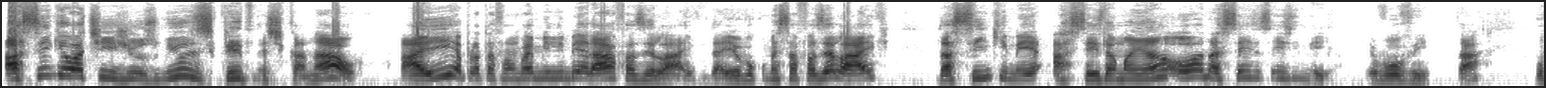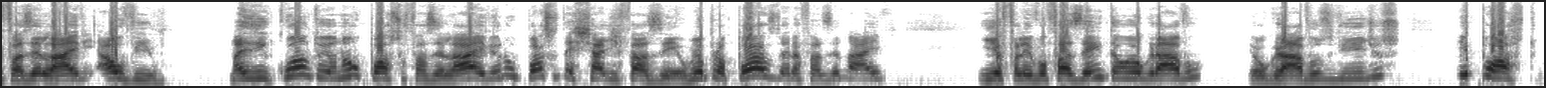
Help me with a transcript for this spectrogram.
Assim que eu atingir os mil inscritos neste canal, aí a plataforma vai me liberar a fazer live. Daí eu vou começar a fazer live das 5 e meia às 6 da manhã ou das 6 às 6 e meia. Eu vou ver, tá? Vou fazer live ao vivo. Mas enquanto eu não posso fazer live, eu não posso deixar de fazer. O meu propósito era fazer live. E eu falei, vou fazer, então eu gravo, eu gravo os vídeos e posto.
